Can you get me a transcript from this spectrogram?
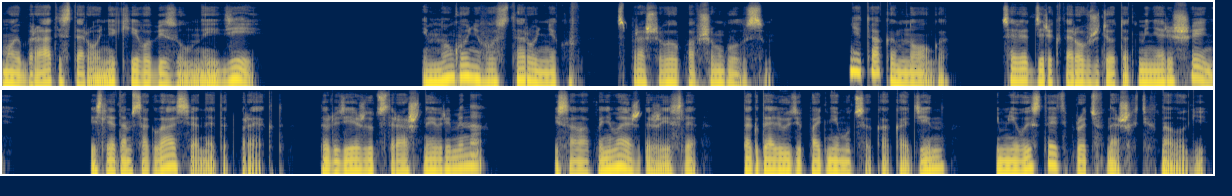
Мой брат и сторонники его безумной идеи». «И много у него сторонников?» — спрашиваю упавшим голосом. «Не так и много. Совет директоров ждет от меня решения. Если я дам согласие на этот проект, то людей ждут страшные времена. И сама понимаешь, даже если тогда люди поднимутся как один, им не выстоять против наших технологий.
